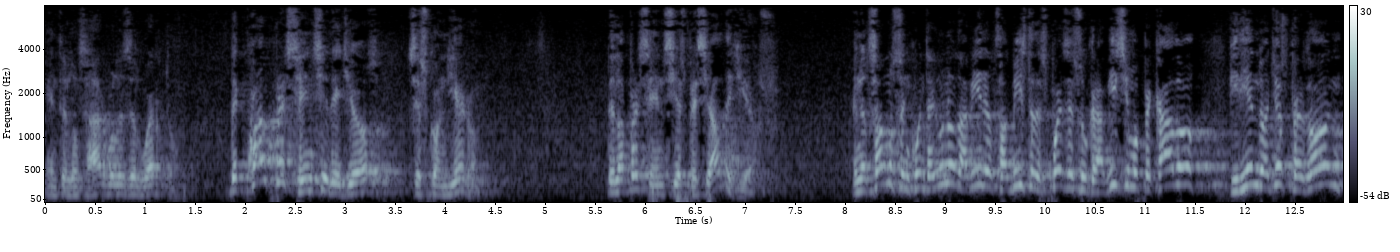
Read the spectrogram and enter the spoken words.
entre los árboles del huerto. ¿De cuál presencia de Dios se escondieron? De la presencia especial de Dios. En el Salmo 51, David, el salmista, después de su gravísimo pecado, pidiendo a Dios perdón,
